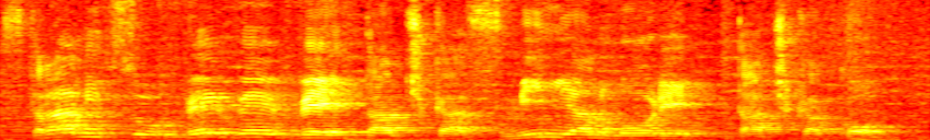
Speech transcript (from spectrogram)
stranicu www.smiljanmori.com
